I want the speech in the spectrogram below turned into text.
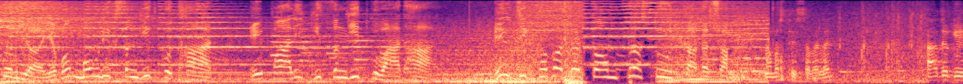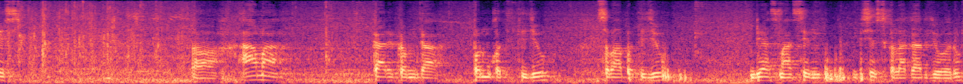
स्तरीय एवं मौलिक सङ्गीतको धार नेपाली गीत सङ्गीतको आधार। म्युजिक खबर डट कम प्रस्तुत गर्दछ। नमस्ते सबैलाई। आजको यस आमा कार्यक्रमका प्रमुख अतिथिज्यू सभापतिज्यू व्यास मासिन विशेष कलाकारज्यूहरू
